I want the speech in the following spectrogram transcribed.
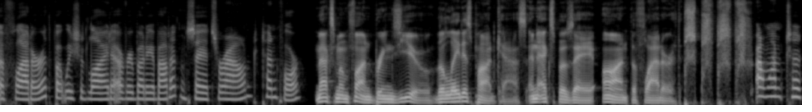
a flat Earth, but we should lie to everybody about it and say it's round. 10 4. Maximum Fun brings you the latest podcast, an expose on the flat earth. I want to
